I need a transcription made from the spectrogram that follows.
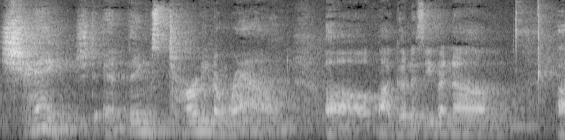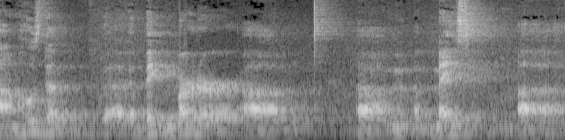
changed and things turning around. Uh, my goodness, even um, um, who's the big murderer? Uh, Mace uh,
